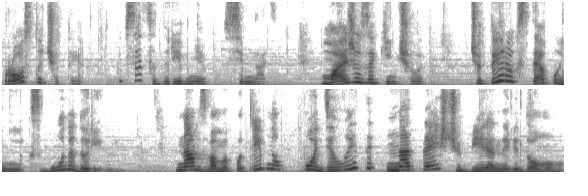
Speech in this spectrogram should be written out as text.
Просто 4. І все це дорівнює 17. Майже закінчили. 4 в степені х буде дорівнює. Нам з вами потрібно поділити на те, що біля невідомого.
